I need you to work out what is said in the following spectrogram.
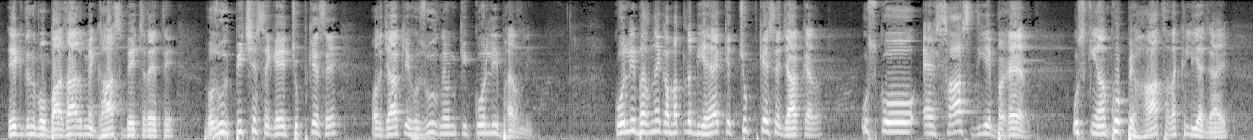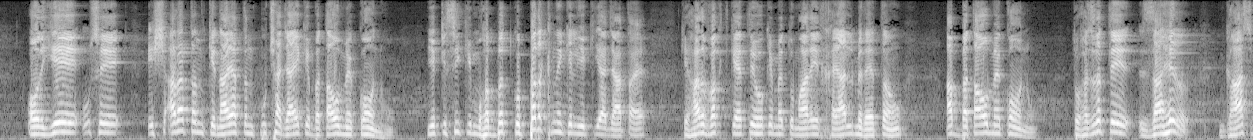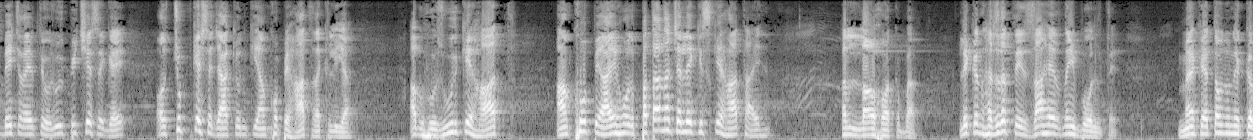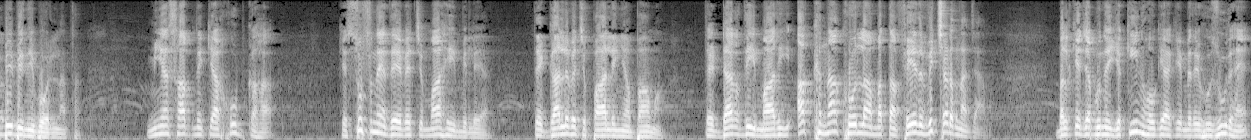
ایک دن وہ بازار میں گھاس بیچ رہے تھے۔ حضور پیچھے سے گئے، چپکے سے اور جا کے حضور نے ان کی کولی بھر لی۔ کولی بھرنے کا مطلب یہ ہے کہ چپکے سے جا کر اس کو احساس دیے بغیر اس کی آنکھوں پہ ہاتھ رکھ لیا جائے اور یہ اسے اشارتن کنایتن پوچھا جائے کہ بتاؤ میں کون ہوں۔ یہ کسی کی محبت کو پرکھنے کے لیے کیا جاتا ہے کہ ہر وقت کہتے ہو کہ میں تمہارے خیال میں رہتا ہوں، اب بتاؤ میں کون ہوں۔ تو حضرت ظاہر گھاس بیچ رہے تھے، حضور پیچھے سے گئے۔ اور چپکے سے جا کے ان کی آنکھوں پہ ہاتھ رکھ لیا۔ اب حضور کے ہاتھ آنکھوں پہ آئے ہوں اور پتہ نہ چلے کس کے ہاتھ آئے ہیں۔ اللہ اکبر۔ لیکن حضرت ظاہر نہیں بولتے۔ میں کہتا ہوں انہوں نے کبھی بھی نہیں بولنا تھا۔ میاں صاحب نے کیا خوب کہا کہ سفنے دے وچ ماہی ملیا، تے گل وچ پا لیاں باواں، تے ڈر دی ماری اکھ نہ کھولا متا پھر وچھڑ نہ جا بلکہ جب انہیں یقین ہو گیا کہ میرے حضور ہیں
